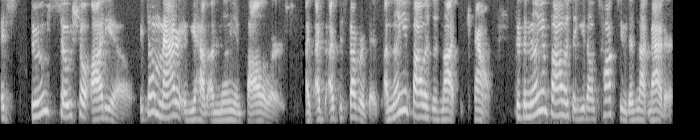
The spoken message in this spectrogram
It's through social audio. It don't matter if you have a million followers. I've, I've, I've discovered this. A million followers does not count because a million followers that you don't talk to does not matter.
